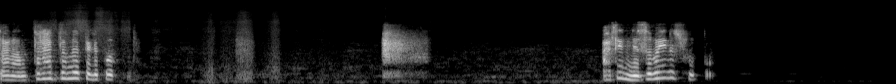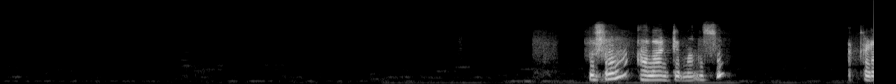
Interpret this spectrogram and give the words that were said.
దాని అంతరార్థంలో తెలిపోతుంది. అది నిజమైన సూపు చూసారా అలాంటి మనసు అక్కడ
